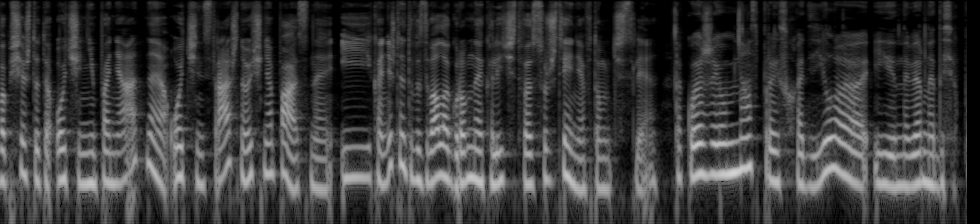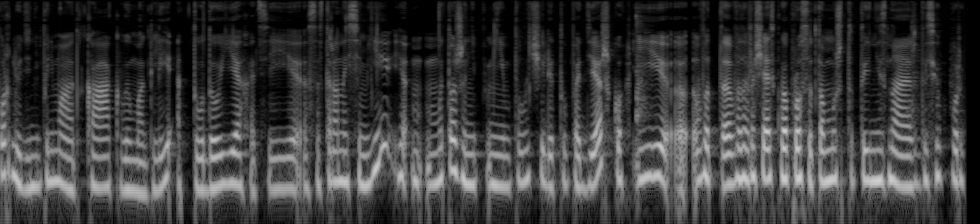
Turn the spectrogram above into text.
вообще что-то очень непонятное, очень страшное, очень опасное. И, конечно, это вызывало огромное количество осуждения в том числе. Такое же и у нас происходило, и, наверное, до сих пор люди не понимают, как вы могли оттуда уехать. И со стороны семьи я, мы тоже не, не получили ту поддержку. И э, вот э, возвращаясь к вопросу тому, что ты не знаешь до сих пор,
